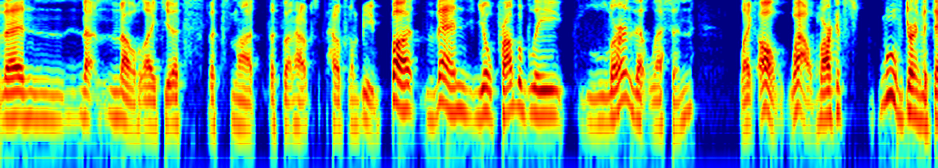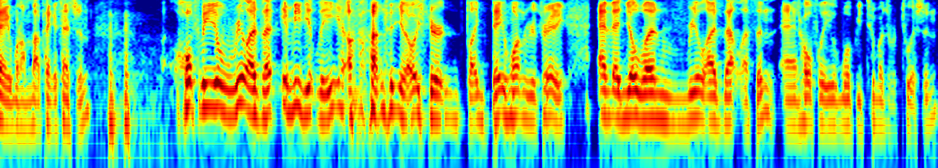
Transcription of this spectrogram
then no, like that's that's not that's not how it's, how it's going to be. But then you'll probably learn that lesson. Like, oh wow, markets move during the day when I'm not paying attention. Hopefully, you'll realize that immediately upon you know your like day one of your trading, and then you'll then realize that lesson, and hopefully it won't be too much of a tuition.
